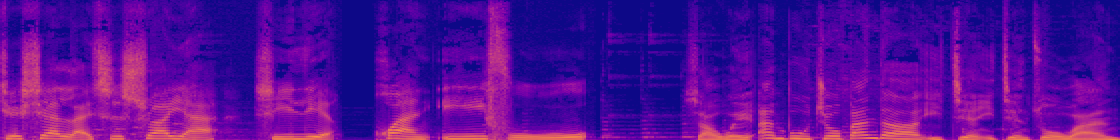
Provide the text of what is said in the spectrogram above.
接下来是刷牙、洗脸、换衣服。小薇按部就班的一件一件做完。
